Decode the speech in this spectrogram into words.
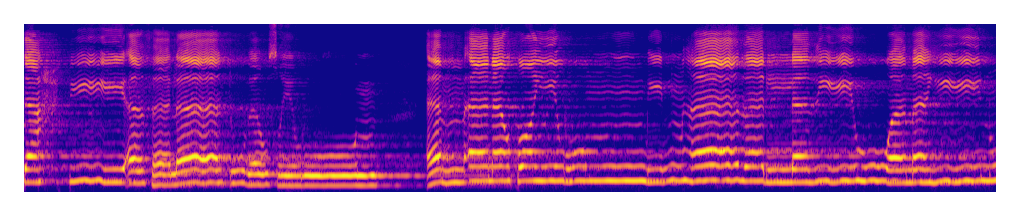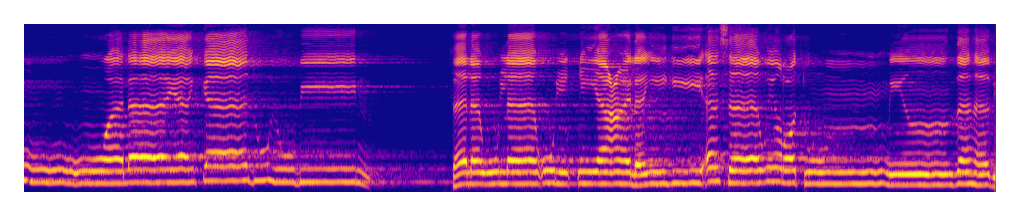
تحتي أفلا تبصرون أم أنا خير من هذا الذي هو مهين ولا يكاد يبين فلولا ألقي عليه أساورة من ذهب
